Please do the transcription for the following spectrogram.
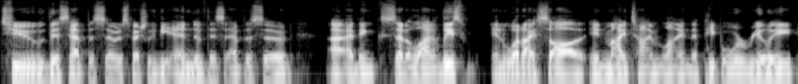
to this episode, especially the end of this episode, uh, I think said a lot, at least in what I saw in my timeline, that people were really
